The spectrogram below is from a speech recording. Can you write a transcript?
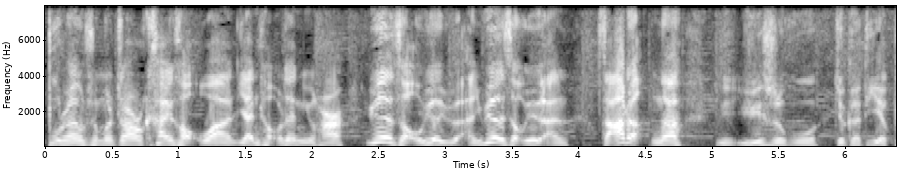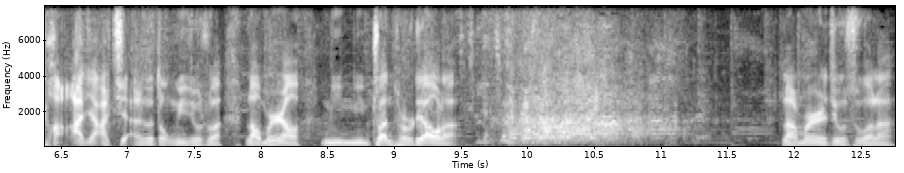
不知道用什么招开口啊，眼瞅这女孩越走越远，越走越远，咋整啊？你于是乎就搁地下啪家捡了个东西，就说老妹儿啊，你你砖头掉了。老妹儿就说了，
